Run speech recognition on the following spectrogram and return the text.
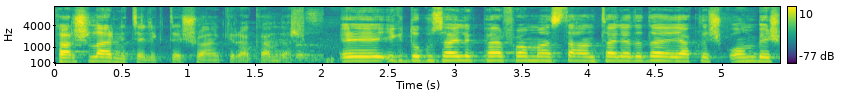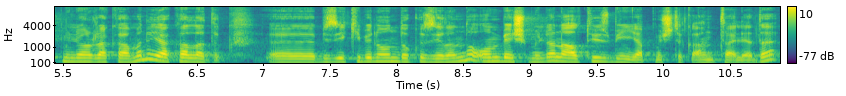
karşılar nitelikte şu anki rakamlar. Ee, ilk 9 aylık performansta Antalya'da da yaklaşık 15 milyon rakamını yakaladık. Ee, biz 2019 yılında 15 milyon 600 bin yapmıştık Antalya'da.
